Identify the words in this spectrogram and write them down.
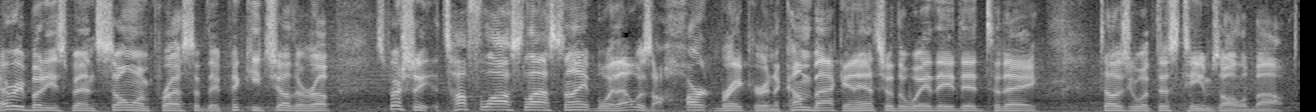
Everybody's been so impressive. They pick each other up, especially a tough loss last night. Boy, that was a heartbreaker. And to come back and answer the way they did today tells you what this team's all about.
